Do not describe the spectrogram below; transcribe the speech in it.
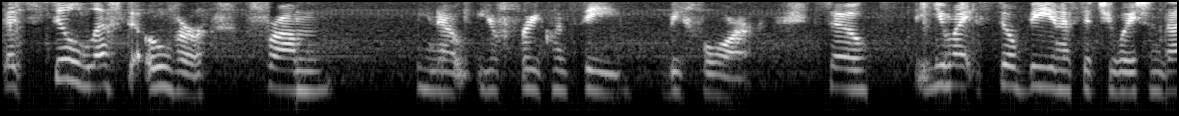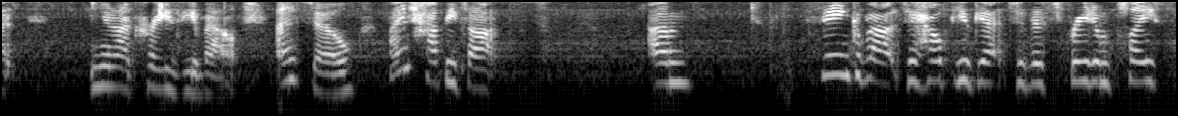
that's still left over from, you know, your frequency before. So you might still be in a situation that you're not crazy about. And so find happy thoughts um, think about to help you get to this freedom place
